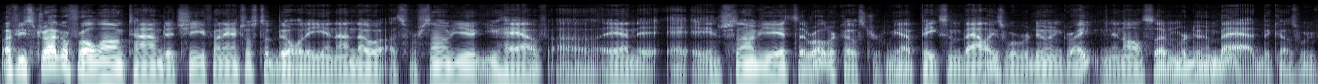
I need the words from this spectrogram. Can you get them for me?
Well, if you struggle for a long time to achieve financial stability, and I know uh, for some of you, you have, uh, and in some of you, it's a roller coaster. We have peaks and valleys where we're doing great, and then all of a sudden we're doing bad because we've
